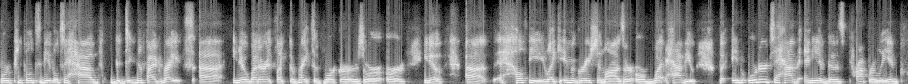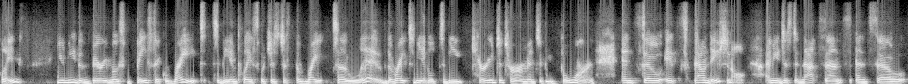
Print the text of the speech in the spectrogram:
for people to be able to have the dignified rights, uh, you know, whether it's like the rights of workers or, or you know, uh, healthy like immigration laws or, or what have you. But in order to have any of those properly in place, you need the very most basic right to be in place, which is just the right to live, the right to be able to be carried to term and to be born. And so it's foundational. I mean, just in that sense. And so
